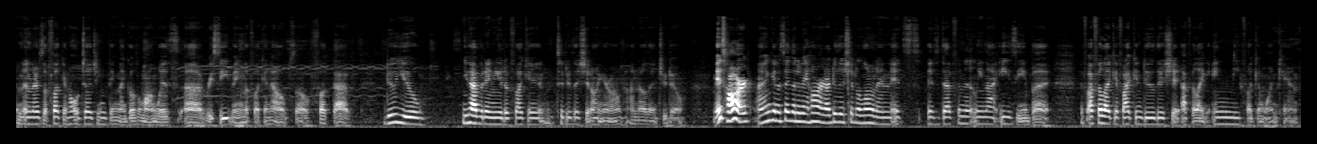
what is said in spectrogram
And then there's a fucking whole judging thing that goes along with uh, receiving the fucking help. So fuck that. Do you? You have it in you to fucking to do this shit on your own. I know that you do it's hard. I ain't gonna say that it ain't hard. I do this shit alone, and it's it's definitely not easy. But if I feel like if I can do this shit, I feel like any fucking one can.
